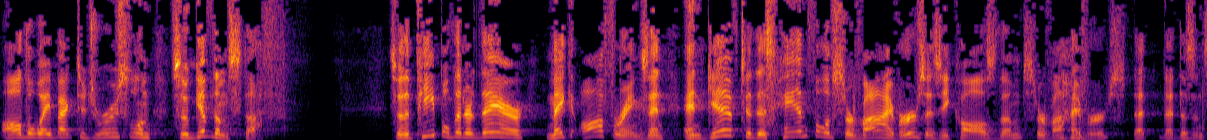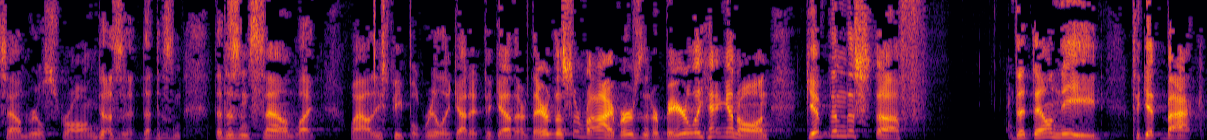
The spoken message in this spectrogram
all the way back to Jerusalem, so give them stuff. So the people that are there make offerings and, and give to this handful of survivors, as he calls them, survivors. That, that doesn't sound real strong, does it? That doesn't, that doesn't sound like, wow, these people really got it together. They're the survivors that are barely hanging on. Give them the stuff that they'll need to get back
